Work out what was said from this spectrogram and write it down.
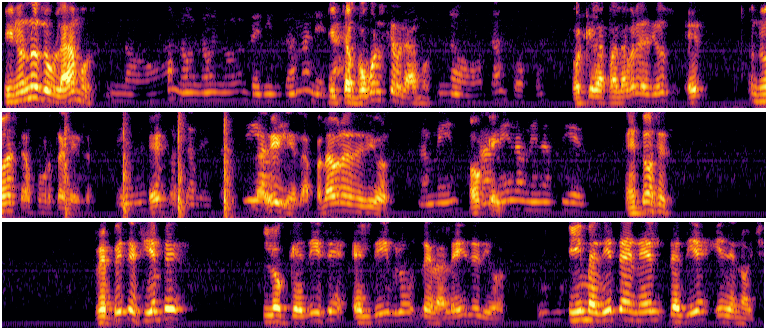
Y no nos doblamos. No, no, no, no, de ninguna manera. Y tampoco nos quebramos. No, tampoco. Porque la palabra de Dios es nuestra fortaleza. Es fortaleza. la Biblia, la palabra de Dios. Amén. Amén, amén, así es. Entonces, repite siempre lo que dice el libro de la ley de Dios. Y medita en él de día y de noche.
